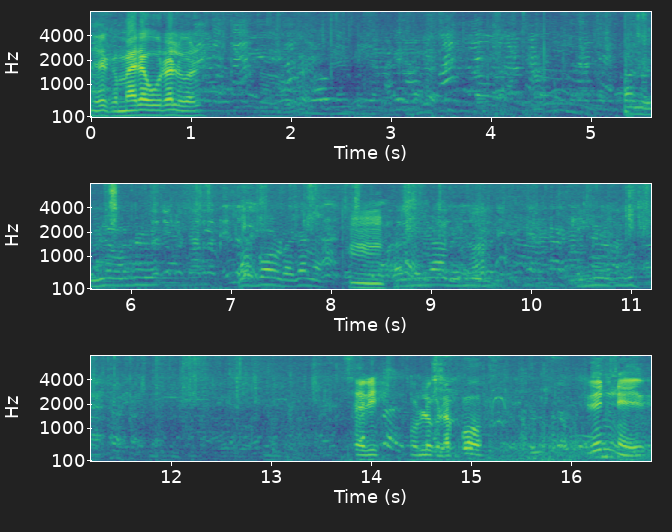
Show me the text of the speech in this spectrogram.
இதுக்கு மேலே உரல்கள் இதில் வந்து ஃபுட்பால் கண்ணா ம் வெளியே சரி உள்ளுக்குள்ள போ. இது என்ன இது?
